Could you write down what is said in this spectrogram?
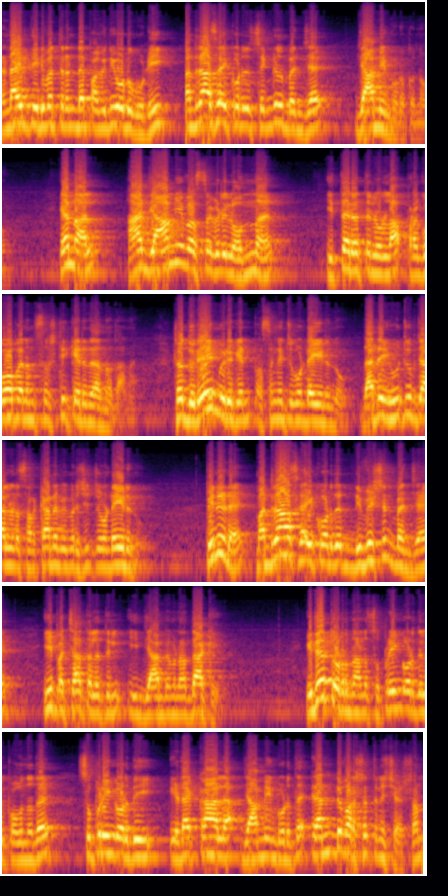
രണ്ടായിരത്തി ഇരുപത്തിരണ്ട് പകുതിയോടുകൂടി മദ്രാസ് ഹൈക്കോടതി സിംഗിൾ ബെഞ്ച് ജാമ്യം കൊടുക്കുന്നു. എന്നാൽ ആ ജാമ്യ വ്യവസ്ഥകളിൽ ഒന്ന് ഇത്തരത്തിലുള്ള പ്രകോപനം സൃഷ്ടിക്കരുത് എന്നതാണ്. പക്ഷെ ദുരൈ മുരുകൻ പ്രസംഗിച്ചുകൊണ്ടേയിരുന്നു. തന്റെ യൂട്യൂബ് ചാനലിലൂടെ സർക്കാരിനെ വിമർശിച്ചുകൊണ്ടേയിരുന്നു. പിന്നീട് മദ്രാസ് ഹൈക്കോടതി ഡിവിഷൻ ബെഞ്ച് ഈ പശ്ചാത്തലത്തിൽ ഈ ജാമ്യം റദ്ദാക്കി. ഇതേ തുടർന്നാണ് സുപ്രീം കോടതിയിൽ പോകുന്നത്. സുപ്രീം കോടതി ഇടക്കാല ജാമ്യം കൊടുത്ത് രണ്ട് വർഷത്തിന് ശേഷം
